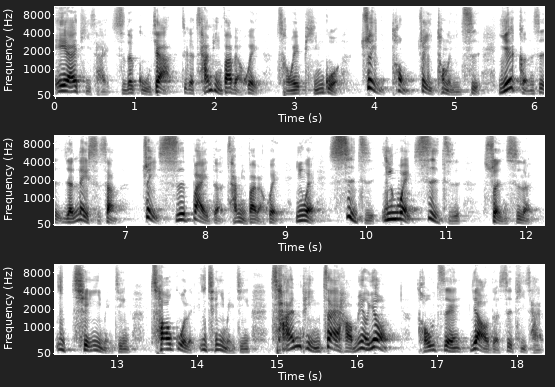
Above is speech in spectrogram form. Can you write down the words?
AI 题材，使得股价这个产品发表会成为苹果最痛最痛的一次，也可能是人类史上最失败的产品发表会，因为市值因为市值损失了一千亿美金，超过了一千亿美金，产品再好没有用，投资人要的是题材。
